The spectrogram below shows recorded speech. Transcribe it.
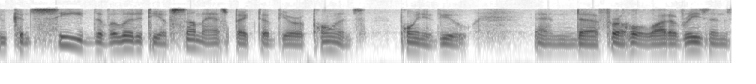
to concede the validity of some aspect of your opponent's point of view. And uh, for a whole lot of reasons,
